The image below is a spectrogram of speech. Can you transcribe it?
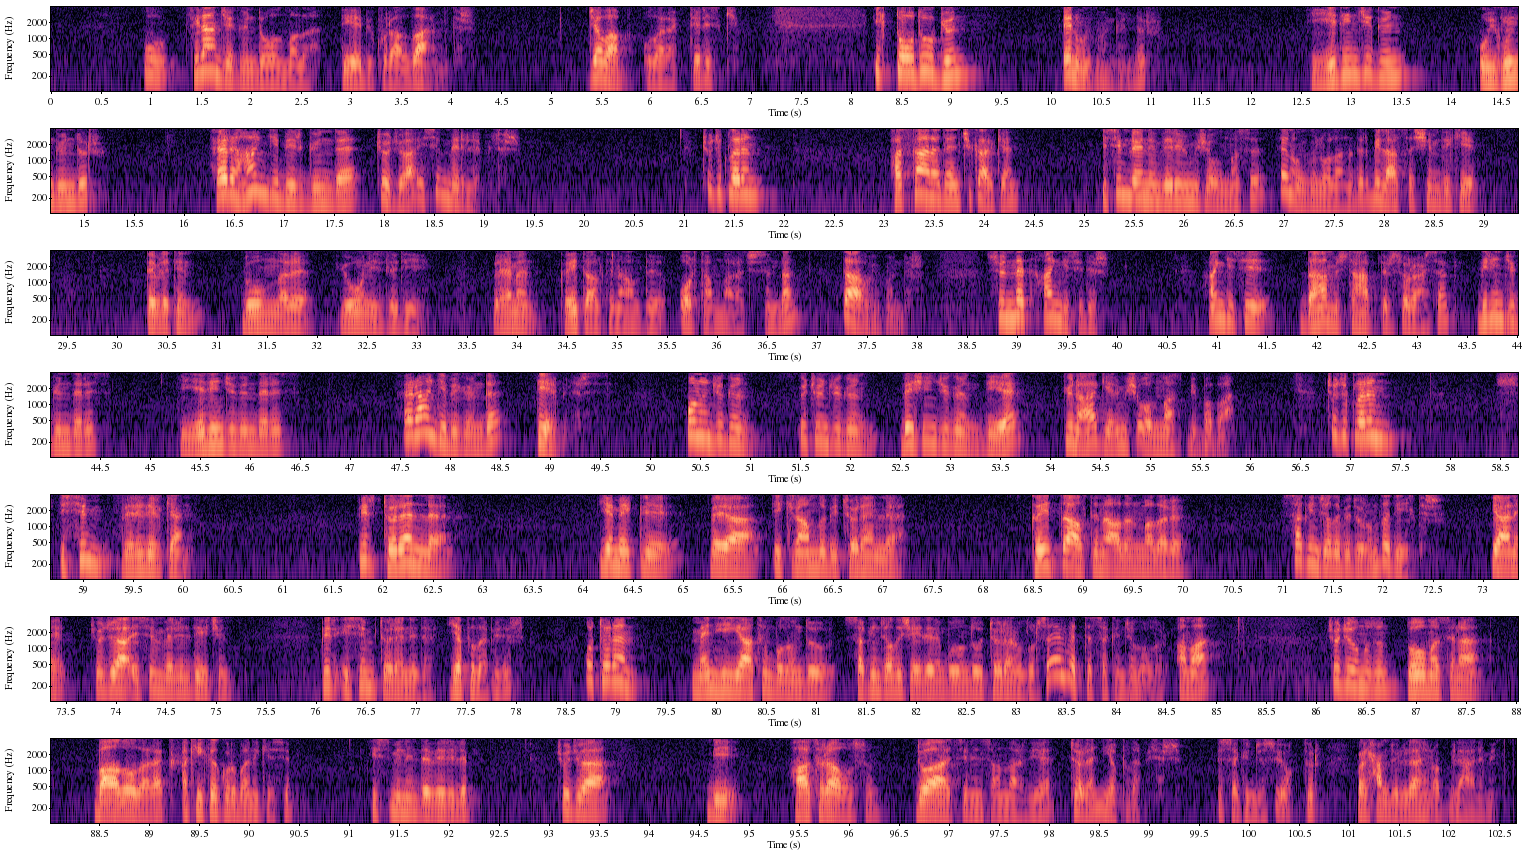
Bu filanca günde olmalı diye bir kural var mıdır? Cevap olarak deriz ki, ilk doğduğu gün en uygun gündür. Yedinci gün uygun gündür. Herhangi bir günde çocuğa isim verilebilir. Çocukların hastaneden çıkarken isimlerinin verilmiş olması en uygun olanıdır. Bilhassa şimdiki devletin doğumları yoğun izlediği ve hemen kayıt altına aldığı ortamlar açısından daha uygundur. Sünnet hangisidir? Hangisi daha müstehaptır sorarsak birinci gün deriz, yedinci gün deriz, herhangi bir günde diyebiliriz. Onuncu gün, üçüncü gün, beşinci gün diye günaha girmiş olmaz bir baba. Çocukların isim verilirken bir törenle yemekli veya ikramlı bir törenle kayıtlı altına alınmaları sakıncalı bir durumda değildir. Yani çocuğa isim verildiği için bir isim töreni de yapılabilir. O tören menhiyatın bulunduğu, sakıncalı şeylerin bulunduğu tören olursa elbette sakıncalı olur. Ama çocuğumuzun doğmasına bağlı olarak akika kurbanı kesip isminin de verilip çocuğa bir hatıra olsun, dua etsin insanlar diye tören yapılabilir. Bir sakıncası yoktur. Velhamdülillahi Rabbil Alemin.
